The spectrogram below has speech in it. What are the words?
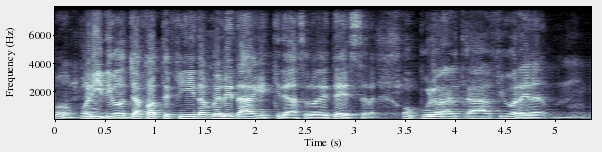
un politico già fatto e finito a quell'età che chiedeva solo le tessere, oppure un'altra figura mh,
